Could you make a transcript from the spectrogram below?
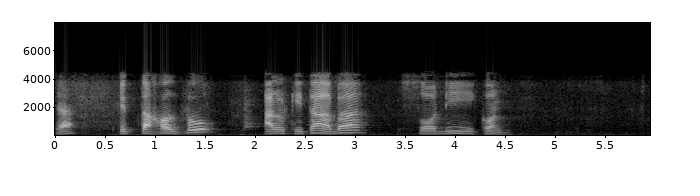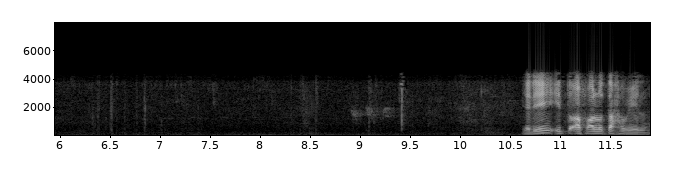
Ya, ittakhadtu alkitaba sodikon. Jadi itu afalu tahwil.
